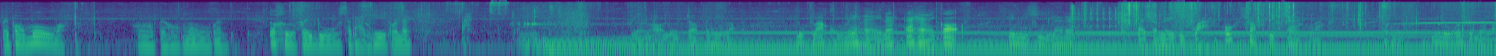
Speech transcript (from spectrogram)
ไปพอโมงปะอ๋อไปพอโมงก่อนก็คือไปดูสถานที่ก่อนนะไปอันนี้ เดี๋ยวรอรถจอดไปนี่หรอกลูกลักคงไม่หายนะ ถ้าหายก็ไม่มีขี่แล้วนะ ไปกันเลยดีกว่า โอ้ชอบติดแตกมาช่งนี้ไม่รู้ว่าเป็นอะไร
